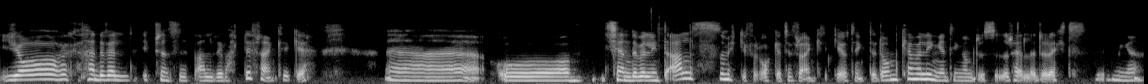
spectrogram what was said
jag hade väl i princip aldrig varit i Frankrike. Uh, och kände väl inte alls så mycket för att åka till Frankrike och tänkte de kan väl ingenting om dressyr heller direkt. Inga...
